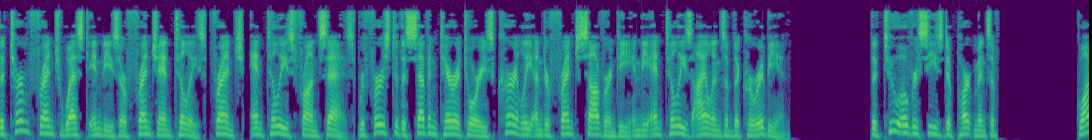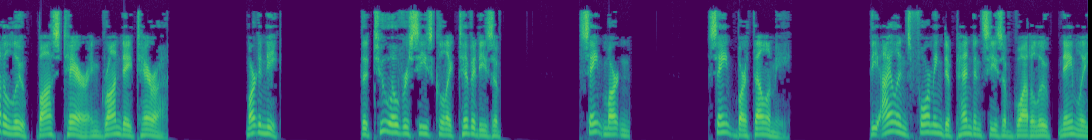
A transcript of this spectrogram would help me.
The term French West Indies or French Antilles French, Antilles Françaises refers to the seven territories currently under French sovereignty in the Antilles Islands of the Caribbean. The two overseas departments of Guadeloupe Basse-Terre and Grande Terre Martinique The two overseas collectivities of Saint Martin Saint Barthélemy The islands forming dependencies of Guadeloupe, namely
